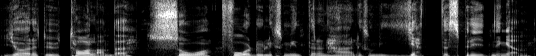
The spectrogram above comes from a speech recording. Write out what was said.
gör ett uttalande så får du liksom inte den här liksom jättespridningen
